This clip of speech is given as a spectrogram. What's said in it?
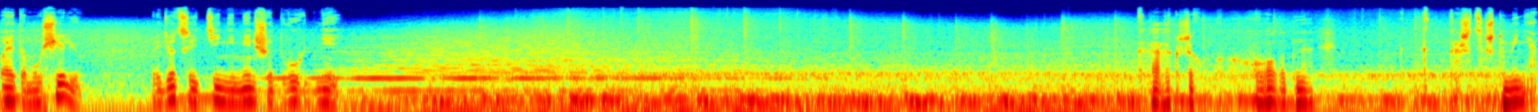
по этому ущелью придется идти не меньше двух дней. Холодно. К- Кажется, что меня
